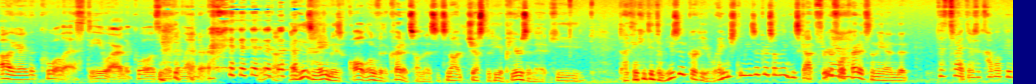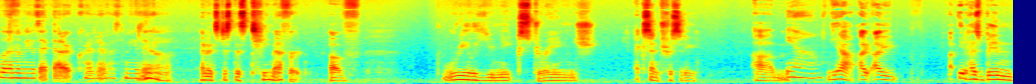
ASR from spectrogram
oh, you're the coolest. You are the coolest Newfoundlander. Yeah. and his name is all over the credits on this. It's not just that he appears in it. He, I think he did the music or he arranged the music or something. He's got three or four credits in the end that That's right. There's a couple people in the music that are credited with the music. Yeah. And it's just this team effort of really unique, strange eccentricity. Yeah. Yeah, I, I it has been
